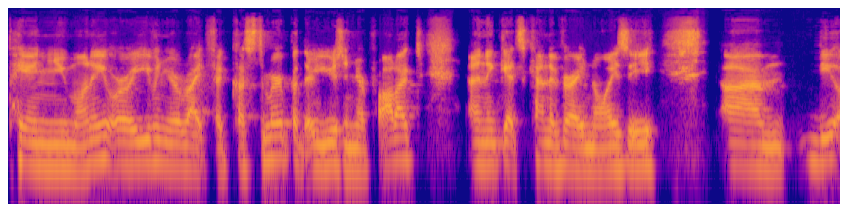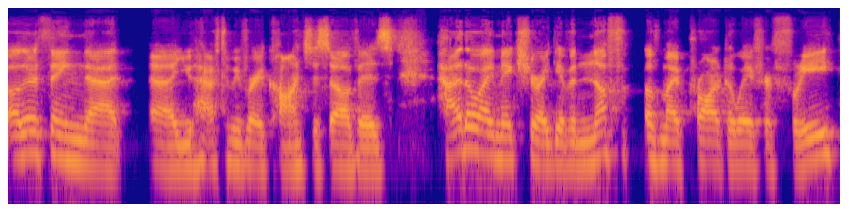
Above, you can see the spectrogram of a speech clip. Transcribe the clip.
paying you money, or even your right fit customer, but they're using your product, and it gets kind of very noisy. Um, the other thing that uh, you have to be very conscious of is how do I make sure I give enough of my product away for free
